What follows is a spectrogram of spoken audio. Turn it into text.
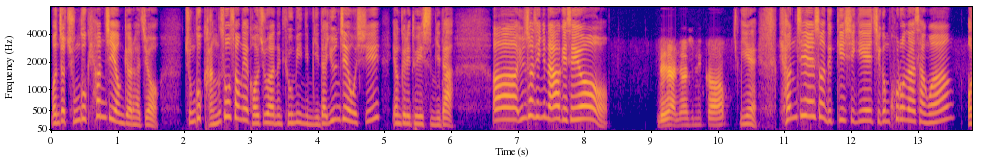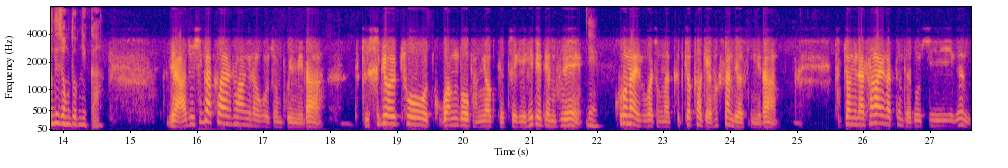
먼저 중국 현지 연결하죠. 중국 강소성에 거주하는 교민입니다. 윤재호 씨 연결이 돼 있습니다. 아, 윤 선생님 나와 계세요. 네, 안녕하십니까. 예. 현지에서 느끼시기에 지금 코로나 상황 어느 정도입니까? 네, 아주 심각한 상황이라고 좀 보입니다. 특히 12월 초 고강도 방역 대책이 해제된 후에 네. 코로나19가 정말 급격하게 확산되었습니다. 북경이나 상하이 같은 대도시는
